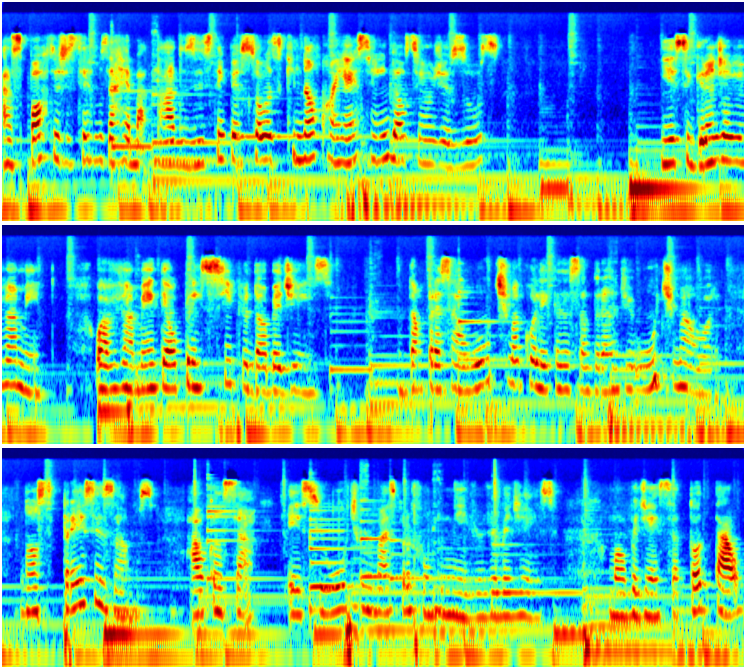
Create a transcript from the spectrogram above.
às portas de sermos arrebatados. Existem pessoas que não conhecem ainda o Senhor Jesus. E esse grande avivamento o avivamento é o princípio da obediência. Então, para essa última colheita dessa grande última hora, nós precisamos alcançar esse último e mais profundo nível de obediência. Uma obediência total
